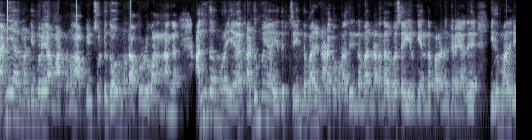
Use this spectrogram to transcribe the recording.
தனியார் மண்டி முறையா மாற்றணும் அப்படின்னு சொல்லிட்டு கவர்மெண்ட் அப்ரூவல் வழங்கினாங்க. அந்த முறையை கடுமையா எதிர்த்து இந்த மாதிரி நடக்கக்கூடாது இந்த மாதிரி நடந்தா விவசாயிகளுக்கு எந்த பலனும் கிடையாது. இது மாதிரி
